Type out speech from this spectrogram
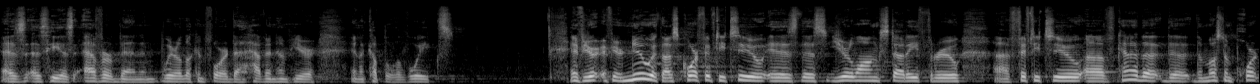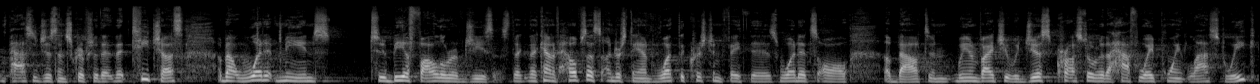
as, as he has ever been, and we're looking forward to having him here in a couple of weeks. If you're, if you're new with us, Core 52 is this year long study through uh, 52 of kind of the, the, the, most important passages in Scripture that, that teach us about what it means to be a follower of Jesus. That, that kind of helps us understand what the Christian faith is, what it's all about. And we invite you, we just crossed over the halfway point last week.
